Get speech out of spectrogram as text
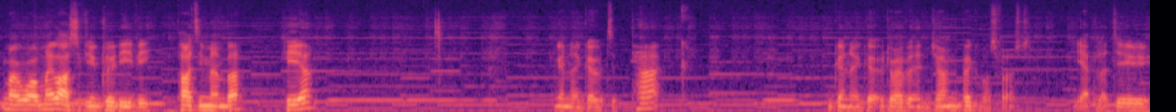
my well, my last, if you include Eevee, party member here. I'm gonna go to pack. I'm gonna go. Do I have in? Do I the Pokeballs first? Yeah, plenty.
